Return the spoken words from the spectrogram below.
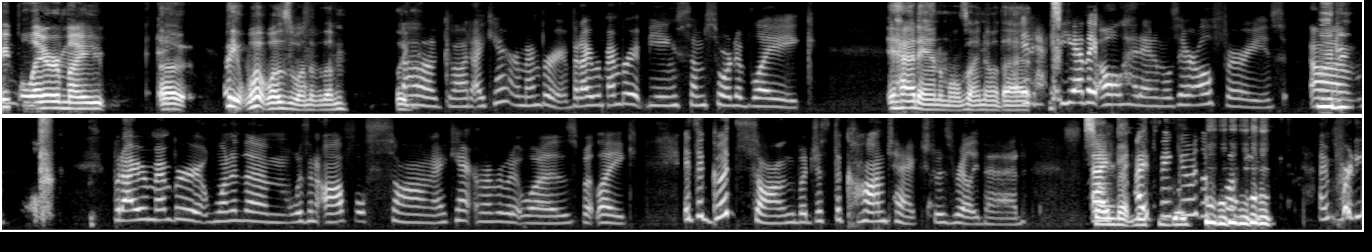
me covering- blare my. Uh, wait, what was one of them? Like Oh god, I can't remember, but I remember it being some sort of like it had animals. I know that. it. Yeah, they all had animals. They're all furries. Mhm. Um, but I remember one of them was an awful song. I can't remember what it was, but like, it's a good song, but just the context was really bad. Song I, I think it was a fucking, I'm pretty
